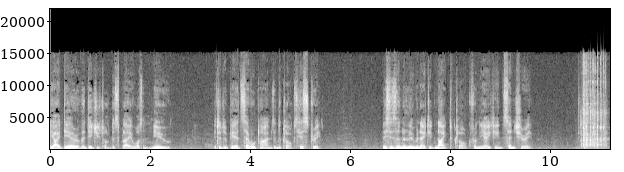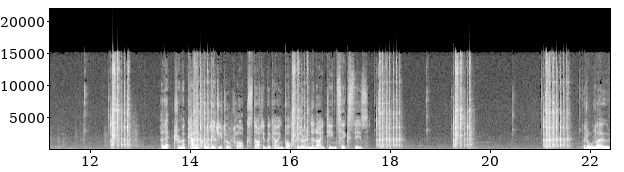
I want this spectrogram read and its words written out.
The idea of a digital display wasn't new. It had appeared several times in the clock's history. This is an illuminated night clock from the 18th century. Electromechanical digital clocks started becoming popular in the 1960s. But although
